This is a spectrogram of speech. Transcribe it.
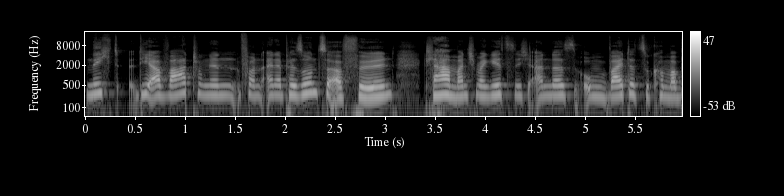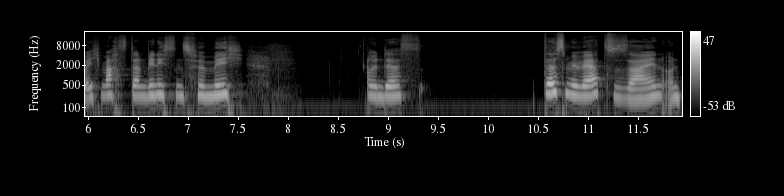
nicht die Erwartungen von einer Person zu erfüllen. Klar, manchmal geht es nicht anders, um weiterzukommen, aber ich mache es dann wenigstens für mich. Und das, das mir wert zu sein und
